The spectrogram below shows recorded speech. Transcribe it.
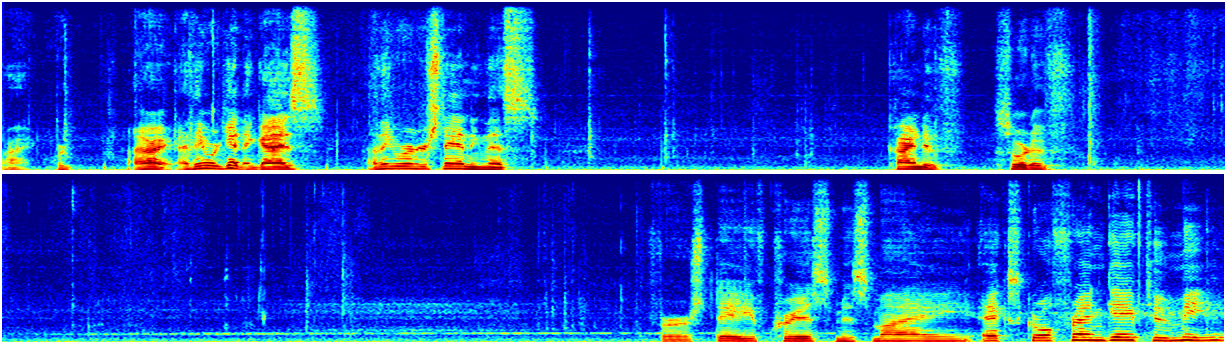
All right, we're all right. I think we're getting it, guys. I think we're understanding this. Kind of, sort of. First day of Christmas, my ex-girlfriend gave to me.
